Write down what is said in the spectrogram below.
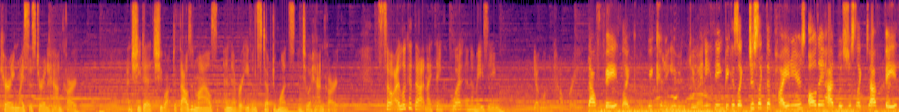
carrying my sister in a handcart? And she did. She walked a thousand miles and never even stepped once into a handcart. So I look at that and I think, what an amazing young woman, how brave. Without faith, like we couldn't even do anything because like just like the pioneers, all they had was just like to have faith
